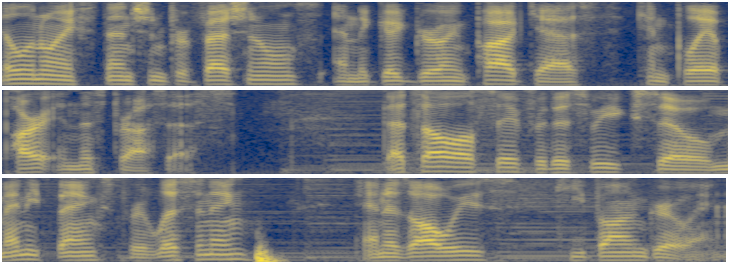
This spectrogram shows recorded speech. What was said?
Illinois Extension professionals and the Good Growing podcast can play a part in this process. That's all I'll say for this week, so many thanks for listening, and as always, keep on growing.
